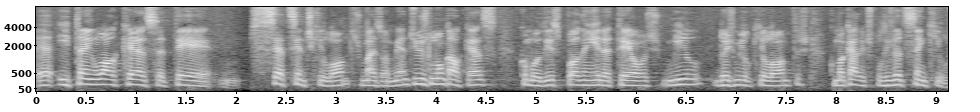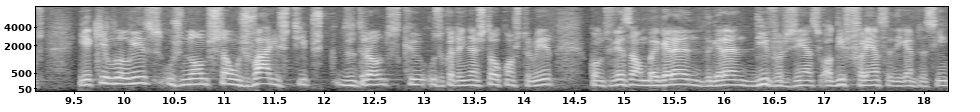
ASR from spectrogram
Eh, e tem um alcance até 700 km, mais ou menos, e os de longo alcance, como eu disse, podem ir até aos 1000, 2000 km, com uma carga explosiva de 100 kg. E aquilo ali, os nomes são os vários tipos de drones que os ucranianos estão a construir. Como tu vês, há uma grande, grande divergência, ou diferença, digamos assim,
